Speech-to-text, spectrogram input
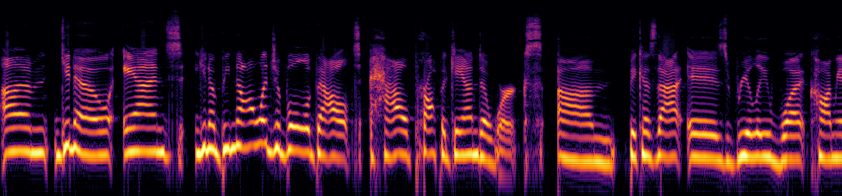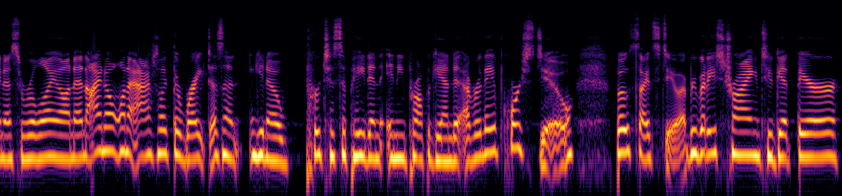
Um, you know, and, you know, be knowledgeable about how propaganda works, um, because that is really what communists rely on. And I don't want to act like the right doesn't, you know, participate in any propaganda ever. They, of course, do. Both sides do. Everybody's trying to get their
